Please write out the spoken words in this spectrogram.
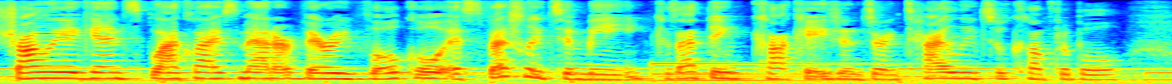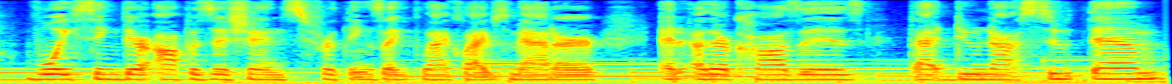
strongly against Black Lives Matter, very vocal, especially to me, because I think Caucasians are entirely too comfortable voicing their oppositions for things like Black Lives Matter and other causes that do not suit them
